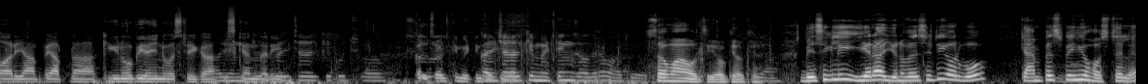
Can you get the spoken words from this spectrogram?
और यहाँ पे अपना कीनो भी है यूनिवर्सिटी का इसके अंदर ही। कल्चरल के कुछ कल्चरल की मीटिंग कल्चरल की मीटिंग्स वगैरह वहाँ पे सब वहाँ होती है ओके ओके बेसिकली ये रहा यूनिवर्सिटी और वो कैंपस पे ही हॉस्टल है।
